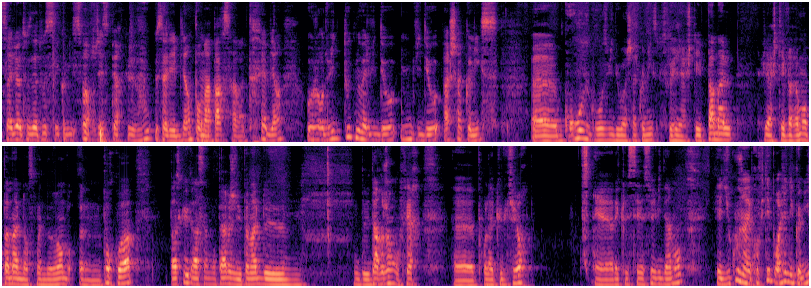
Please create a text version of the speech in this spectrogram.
Salut à tous et à tous, c'est Comics Force, j'espère que vous allez bien. Pour ma part, ça va très bien. Aujourd'hui, toute nouvelle vidéo, une vidéo achat comics. Euh, grosse, grosse vidéo achat comics parce que j'ai acheté pas mal. J'ai acheté vraiment pas mal dans ce mois de novembre. Euh, pourquoi? Parce que grâce à mon table, j'ai eu pas mal de d'argent offert euh, pour la culture, avec le CSE évidemment. Et du coup, j'en ai profité pour acheter des comics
